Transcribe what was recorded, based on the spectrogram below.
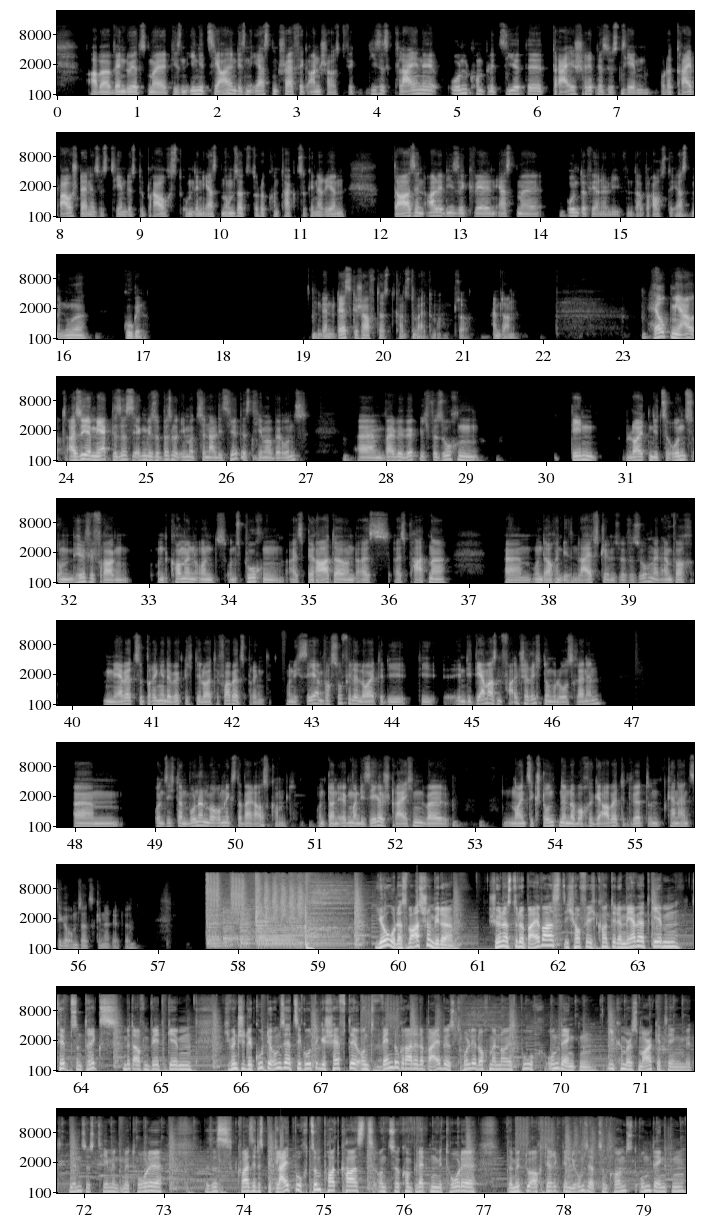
Aber wenn du jetzt mal diesen initialen, diesen ersten Traffic anschaust, für dieses kleine, unkomplizierte Drei-Schritte-System oder Drei-Bausteine-System, das du brauchst, um den ersten Umsatz oder Kontakt zu generieren, da sind alle diese Quellen erstmal unter ferner liefen. Da brauchst du erstmal nur Google. Und wenn du das geschafft hast, kannst du weitermachen. So, I'm done. Help me out. Also ihr merkt, das ist irgendwie so ein bisschen emotionalisiertes Thema bei uns, ähm, weil wir wirklich versuchen, den Leuten, die zu uns um Hilfe fragen und kommen und uns buchen als Berater und als, als Partner ähm, und auch in diesen Livestreams, wir versuchen halt einfach Mehrwert zu bringen, der wirklich die Leute vorwärts bringt. Und ich sehe einfach so viele Leute, die, die in die dermaßen falsche Richtung losrennen ähm, und sich dann wundern, warum nichts dabei rauskommt. Und dann irgendwann die Segel streichen, weil 90 Stunden in der Woche gearbeitet wird und kein einziger Umsatz generiert wird. Jo, das war's schon wieder. Schön, dass du dabei warst. Ich hoffe, ich konnte dir Mehrwert geben, Tipps und Tricks mit auf den Weg geben. Ich wünsche dir gute Umsätze, gute Geschäfte und wenn du gerade dabei bist, hol dir doch mein neues Buch Umdenken, E-Commerce Marketing mit Hirnsystem und Methode. Das ist quasi das Begleitbuch zum Podcast und zur kompletten Methode, damit du auch direkt in die Umsetzung kommst. Umdenken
